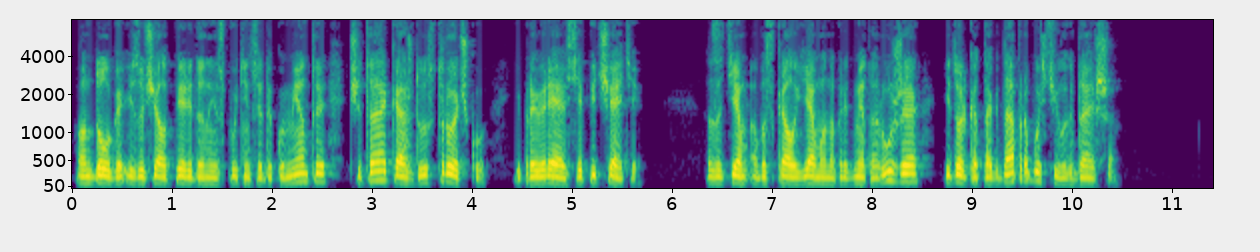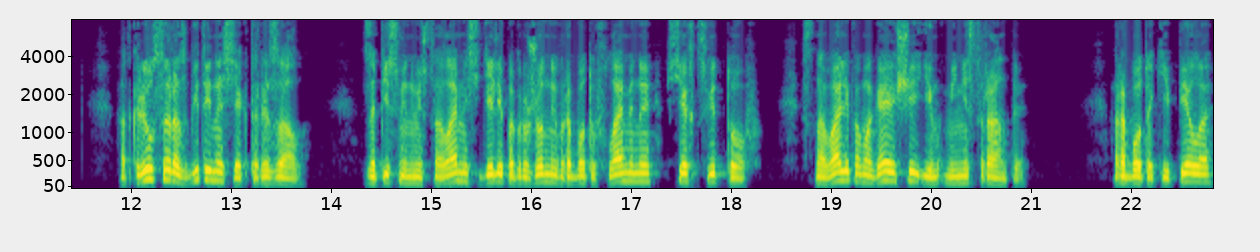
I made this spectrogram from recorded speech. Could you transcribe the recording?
Он долго изучал переданные спутницей документы, читая каждую строчку и проверяя все печати. Затем обыскал яму на предмет оружия и только тогда пропустил их дальше. Открылся разбитый на секторы зал. За письменными столами сидели погруженные в работу фламины всех цветов. Сновали помогающие им министранты. Работа кипела,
